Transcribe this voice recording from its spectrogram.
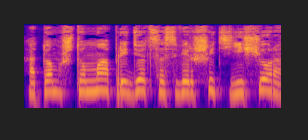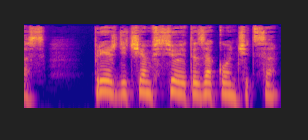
О том, что Ма придется совершить еще раз, прежде чем все это закончится.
